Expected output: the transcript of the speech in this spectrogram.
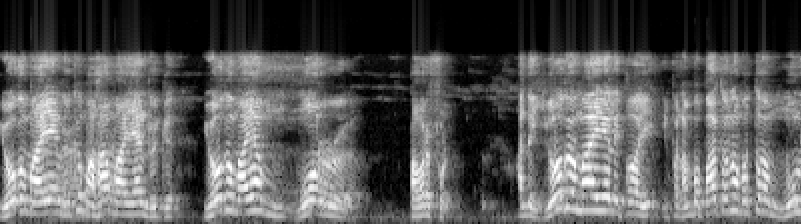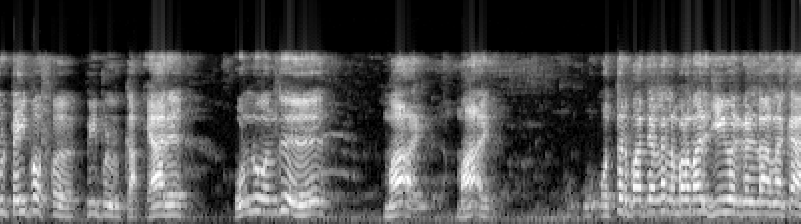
யோக மாயான்னு இருக்குது மகா மாயான்னு இருக்குது யோக மாயா மோர் பவர்ஃபுல் அந்த யோக மாயையில் இப்போ இப்போ நம்ம பார்த்தோம்னா மொத்தம் மூணு டைப் ஆஃப் பீப்புள் இருக்கா? யார்? ஒன்று வந்து மா மா ஒருத்தர் பார்த்தேன்னா நம்மள மாதிரி ஜீவர்கள்லாம்னாக்கா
